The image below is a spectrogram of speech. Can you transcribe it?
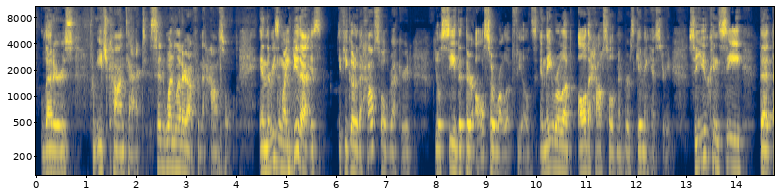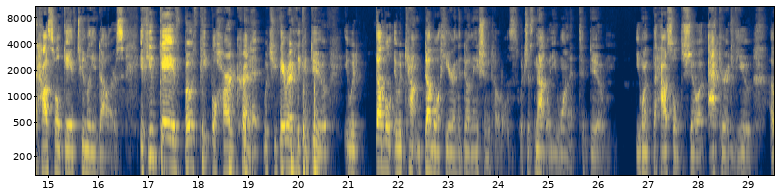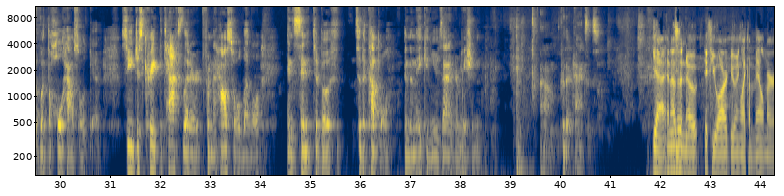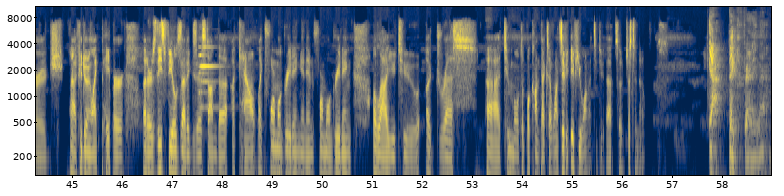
letters from each contact, send one letter out from the household. And the reason why you do that is if you go to the household record, you'll see that they're also roll up fields and they roll up all the household members' giving history. So you can see that the household gave $2 million. If you gave both people hard credit, which you theoretically could do, it would double, it would count double here in the donation totals, which is not what you want it to do. You want the household to show an accurate view of what the whole household give. So you just create the tax letter from the household level and send it to both to the couple, and then they can use that information um, for their taxes. Yeah, and as a note, if you are doing like a mail merge, uh, if you're doing like paper letters, these fields that exist on the account, like formal greeting and informal greeting, allow you to address uh, to multiple contacts at once if, if you wanted to do that. So just a note. Yeah, thank you for adding that.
